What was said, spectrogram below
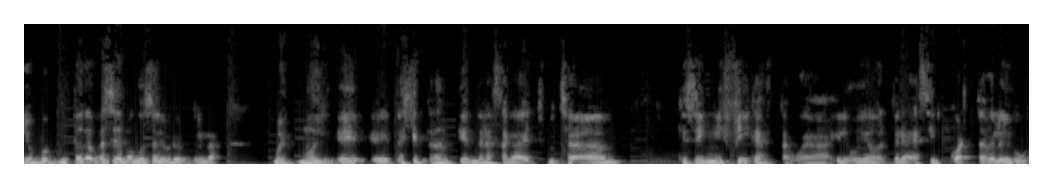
Yo un pocas veces me pongo serio, pero de verdad. Muy, muy, eh, eh, la gente no entiende la sacada de chucha qué significa esta weá. Y lo voy a volver a decir cuarta vez, lo digo.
